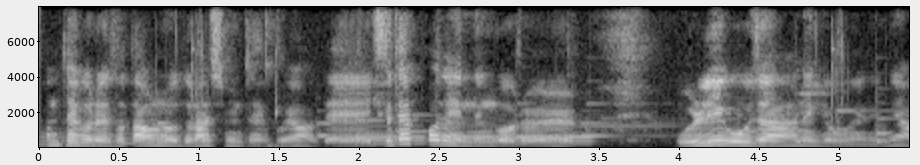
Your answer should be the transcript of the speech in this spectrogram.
선택을 해서 다운로드를 하시면 되고요. 내 휴대폰에 있는 거를 올리고자 하는 경우에는요.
